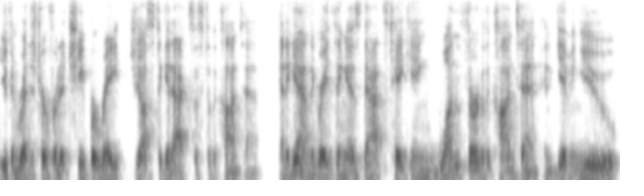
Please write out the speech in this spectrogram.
you can register for it at a cheaper rate just to get access to the content. And again, the great thing is that's taking one third of the content and giving you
